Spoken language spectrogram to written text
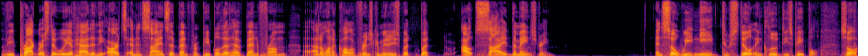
the progress that we have had in the arts and in science have been from people that have been from I don't want to call them fringe communities, but but outside the mainstream. And so we need to still include these people. So,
